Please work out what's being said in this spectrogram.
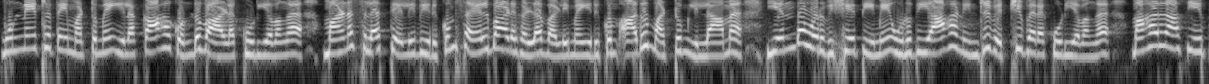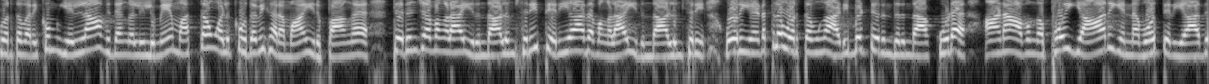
முன்னேற்றத்தை மட்டுமே இலக்காக கொண்டு வாழக்கூடியவங்க. மனசுல தெளிவு இருக்கும் செயல்பாடுகளில் வலிமை இருக்கும். அது மட்டும் இல்லாமல் எந்த ஒரு விஷயத்தையுமே உறுதியாக நின்று வெற்றி பெறக்கூடியவங்க மகர ராசியை பொறுத்த வரைக்கும் எல்லா விதங்களிலுமே மற்றவங்களுக்கு உதவிகரமாக இருப்பாங்க. தெரிஞ்சவங்களா இருந்தாலும் சரி தெரியாதவங்களா இருந்தாலும் சரி ஒரு இடத்துல ஒருத்தவங்க அடிபட்டு இருந்திருந்தா கூட ஆனால் அவங்க போய் யார் என்னவோ தெரியாது.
